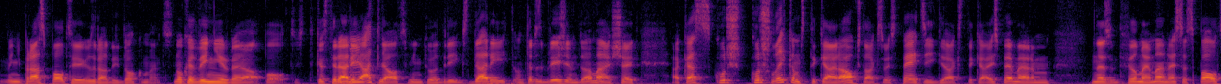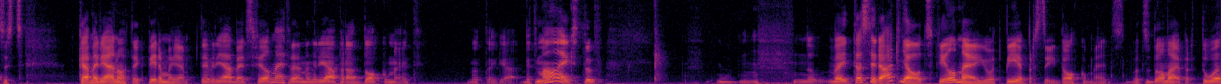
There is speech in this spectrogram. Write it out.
Viņi prasa policijai uzrādīt dokumentus, nu, kad viņi ir reāli policisti. Kas ir arī atļauts, viņi to drīkst darīt. Un tad es brīžiem domāju, šeit, a, kas, kurš, kurš likums tikai ir augstāks vai spēcīgāks. Kā Es, piemēram, nezinu, filmē man, es esmu policists. Kam ir jānotiek pirmajam? Tev ir jābeidz filmēt, vai man ir jāparāda dokumenti? Nu. Bet man liekas, tur. Nu, vai tas ir atļauts filmējot, pieprasīt dokumentus? Es domāju par to.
